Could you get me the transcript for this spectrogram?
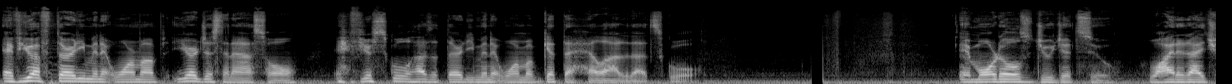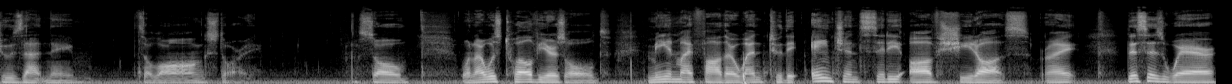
If you have 30 minute warm up, you're just an asshole. If your school has a 30 minute warm up, get the hell out of that school. Immortals Jiu Jitsu. Why did I choose that name? It's a long story. So, when I was 12 years old, me and my father went to the ancient city of Shiraz, right? This is where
